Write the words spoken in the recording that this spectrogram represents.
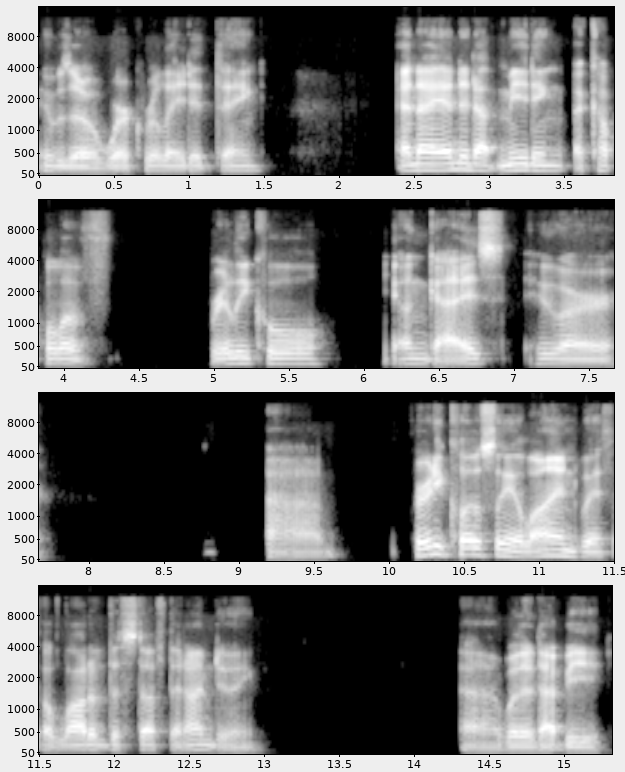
it was a work related thing. And I ended up meeting a couple of really cool young guys who are uh, pretty closely aligned with a lot of the stuff that I'm doing, uh, whether that be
